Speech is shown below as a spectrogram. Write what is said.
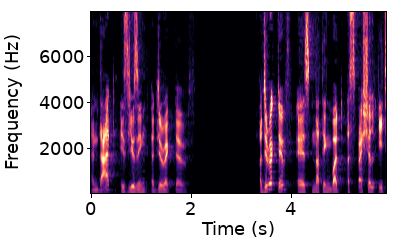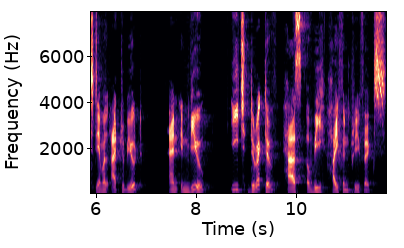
and that is using a directive. A directive is nothing but a special HTML attribute, and in Vue, each directive has a v hyphen prefix.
